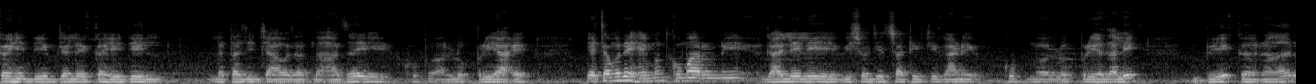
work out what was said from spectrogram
कहीं दीप जले कही दिल लताजींच्या आवाजातलं आजही खूप लोकप्रिय आहे. याच्यामध्ये हेमंत कुमारनी गायलेली विश्वजितसाठीची गाणी खूप लोकप्रिय झाली. बेकरार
